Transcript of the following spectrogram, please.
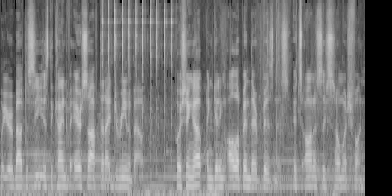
What you're about to see is the kind of airsoft that I dream about. Pushing up and getting all up in their business. It's honestly so much fun.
